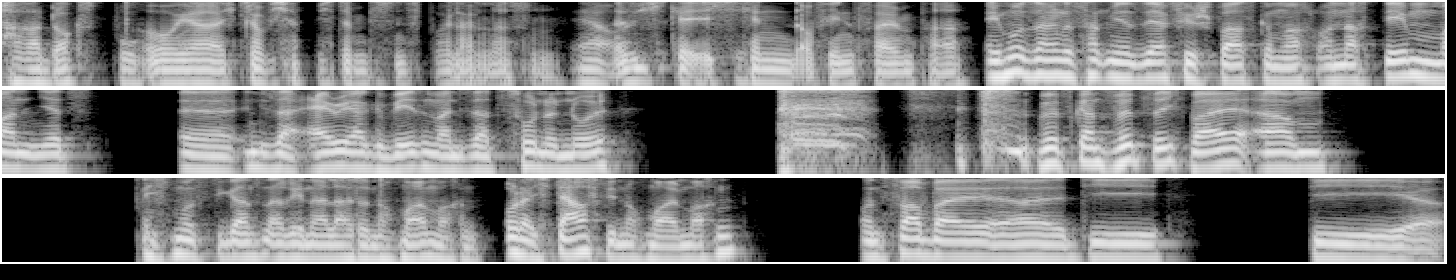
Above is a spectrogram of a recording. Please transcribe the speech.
Paradox-Pokémon. Oh ja, ich glaube, ich habe mich da ein bisschen spoilern lassen. Ja, also ich, ich kenne auf jeden Fall ein paar. Ich muss sagen, das hat mir sehr viel Spaß gemacht. Und nachdem man jetzt äh, in dieser Area gewesen war, in dieser Zone Null, wird's ganz witzig, weil ähm, ich muss die ganzen Arenaleiter nochmal machen. Oder ich darf sie nochmal machen. Und zwar, weil äh, die, die äh,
